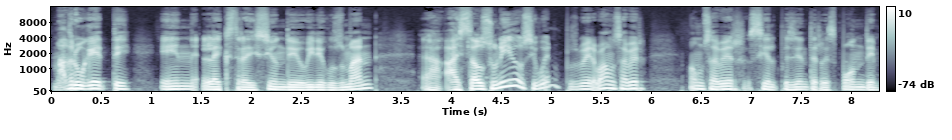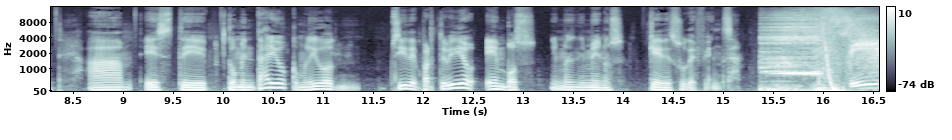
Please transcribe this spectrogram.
madruguete en la extradición de Ovidio Guzmán a, Estados Unidos y bueno, pues ver, vamos a ver, vamos a ver si el presidente responde a este comentario, como le digo, sí de parte de Ovidio en voz ni más ni menos que de su defensa. Sí,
